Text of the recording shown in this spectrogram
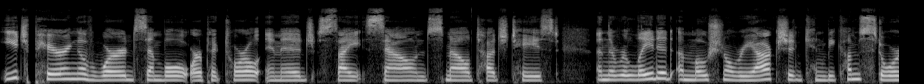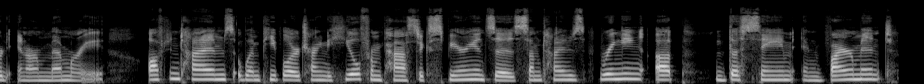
each pairing of word, symbol, or pictorial image, sight, sound, smell, touch, taste, and the related emotional reaction can become stored in our memory oftentimes when people are trying to heal from past experiences, sometimes bringing up the same environment,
